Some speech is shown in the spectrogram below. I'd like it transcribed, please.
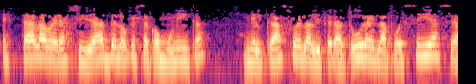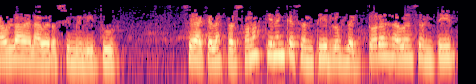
está la veracidad de lo que se comunica. En el caso de la literatura y la poesía se habla de la verosimilitud. O sea, que las personas tienen que sentir, los lectores deben sentir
